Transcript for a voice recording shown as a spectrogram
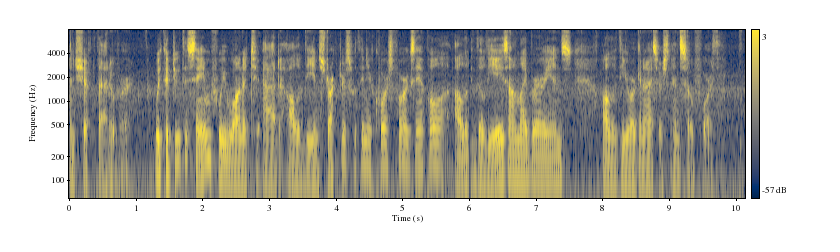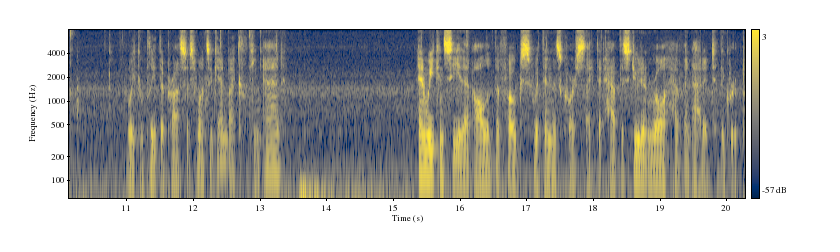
and shift that over. We could do the same if we wanted to add all of the instructors within your course, for example, all of the liaison librarians, all of the organizers, and so forth. We complete the process once again by clicking Add and we can see that all of the folks within this course site that have the student role have been added to the group.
